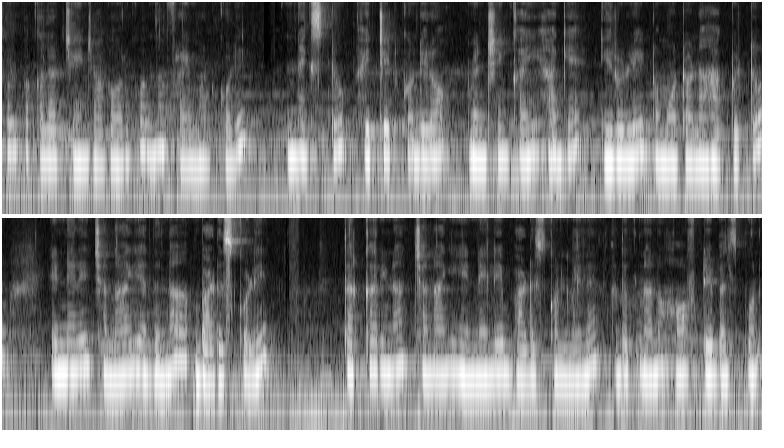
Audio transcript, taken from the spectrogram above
ಸ್ವಲ್ಪ ಕಲರ್ ಚೇಂಜ್ ಆಗೋವರೆಗೂ ಅದನ್ನ ಫ್ರೈ ಮಾಡ್ಕೊಳ್ಳಿ. ನೆಕ್ಸ್ಟು ಹೆಚ್ಚಿಟ್ಕೊಂಡಿರೋ ಮೆಣಸಿನ್ಕಾಯಿ ಹಾಗೆ ಈರುಳ್ಳಿ ಟೊಮೊಟೊನ ಹಾಕಿಬಿಟ್ಟು ಎಣ್ಣೆಲಿ ಚೆನ್ನಾಗಿ ಅದನ್ನು ಬಾಡಿಸ್ಕೊಳ್ಳಿ. ತರಕಾರಿನ ಚೆನ್ನಾಗಿ ಎಣ್ಣೆಲಿ ಬಾಡಿಸ್ಕೊಂಡ್ಮೇಲೆ ಅದಕ್ಕೆ ನಾನು ಹಾಫ್ ಟೇಬಲ್ ಸ್ಪೂನ್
